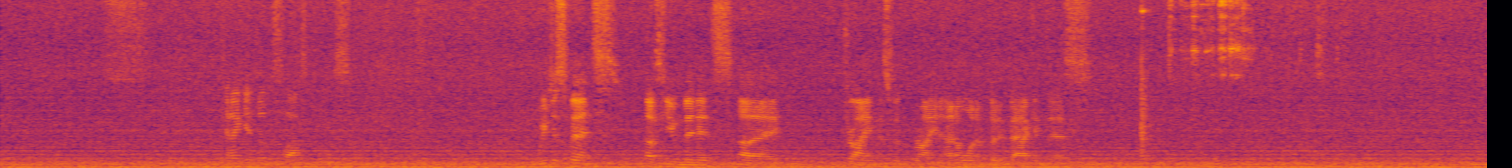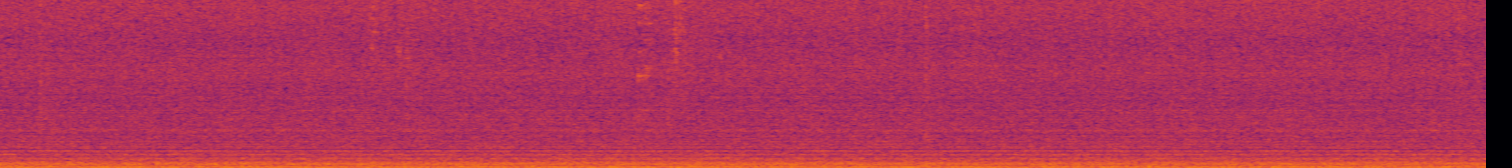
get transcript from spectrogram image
Can I get another flask, please? We just spent a few minutes uh, drying this with brine. I don't want to put it back in this.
